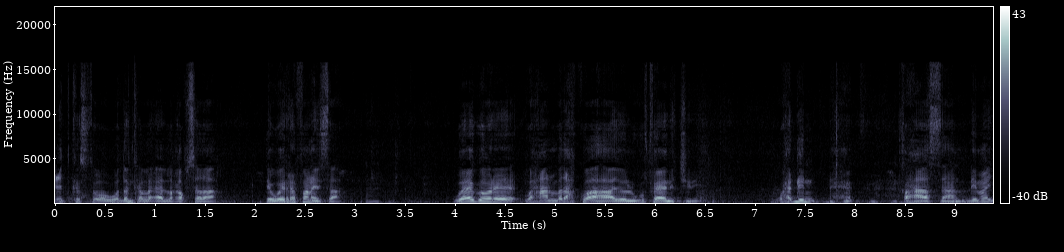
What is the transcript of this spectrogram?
cid kasta oo waddanka la qabsadaa dee way rafanaysaa. Waagi hore waxaan madax ku ahaayoo lagu faani jiray. Wax dhin waxaasaan dhimay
